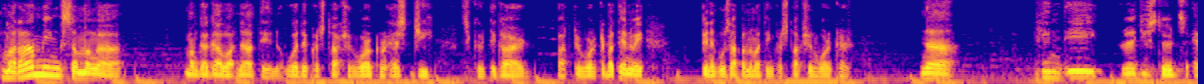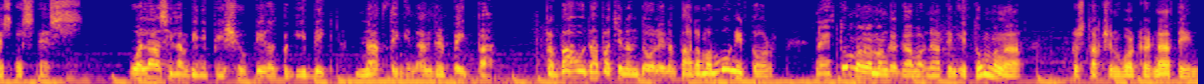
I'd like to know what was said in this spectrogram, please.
maraming sa mga manggagawa natin, whether construction worker, SG, security guard, factory worker, but anyway, pinag-usapan naman natin construction worker, na hindi registered sa SSS. Wala silang benepisyo, pilot pag-ibig, nothing, and underpaid pa. Trabaho dapat yan ng dole na para ma-monitor na itong mga manggagawa natin, itong mga construction worker natin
